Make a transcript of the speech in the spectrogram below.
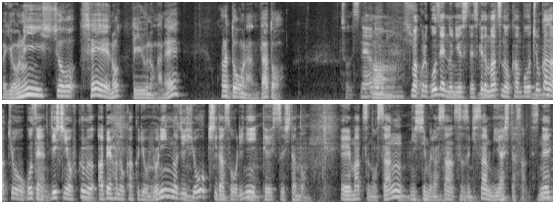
4人一生せーのっていうのがねこれはどうなんだと。そうですね。あの、まあこれ午前のニュースですけど、松野官房長官が今日午前、自身を含む安倍派の閣僚4人の辞表を岸田総理に提出したと。えー、松野さん、西村さん、鈴木さん、宮下さんですね。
